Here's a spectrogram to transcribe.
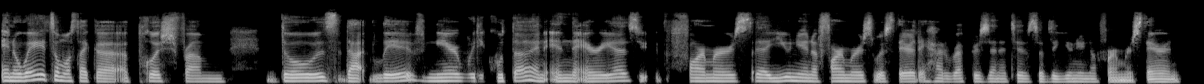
in a way, it's almost like a, a, push from those that live near Wirikuta and in the areas. Farmers, the Union of Farmers was there. They had representatives of the Union of Farmers there. And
